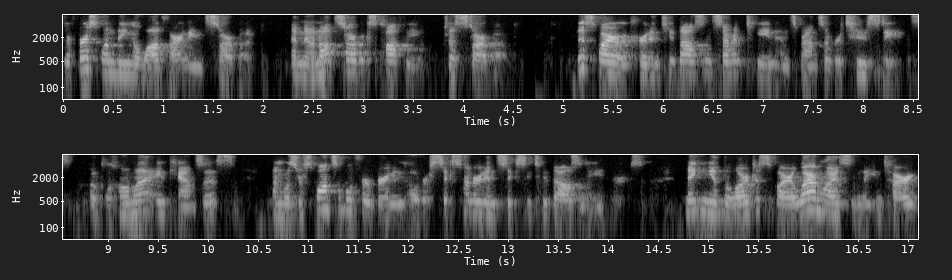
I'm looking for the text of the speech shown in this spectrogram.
The first one being a wildfire named Starbuck. And no, not Starbucks coffee, just Starbuck. This fire occurred in 2017 and spans over two states, Oklahoma and Kansas, and was responsible for burning over 662,000 acres, making it the largest fire landwise in the entire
